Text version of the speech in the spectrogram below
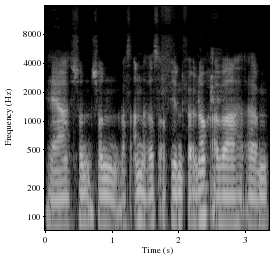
ja schon, schon was anderes auf jeden Fall noch, aber ähm,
